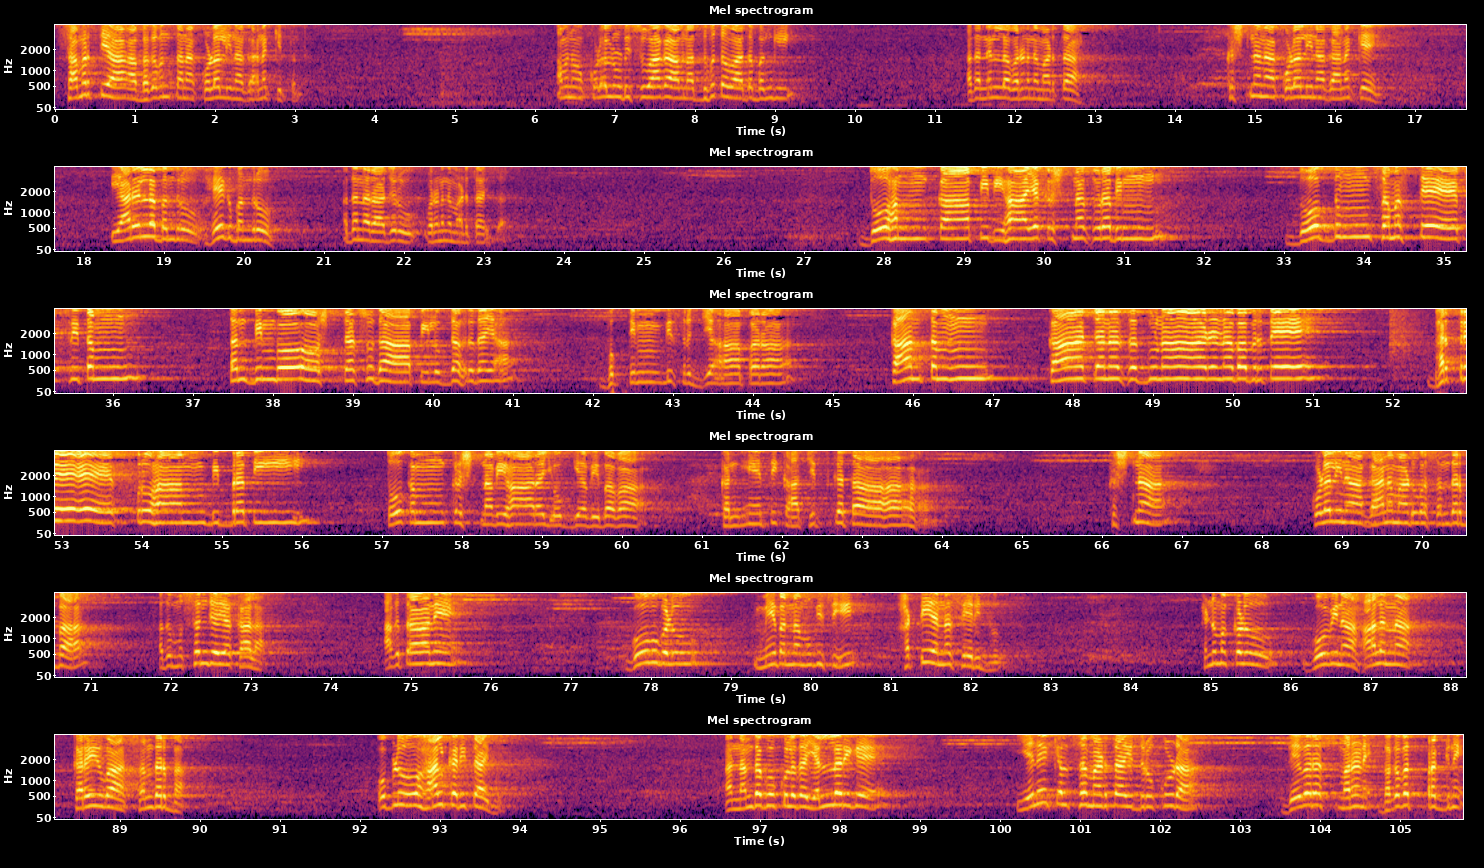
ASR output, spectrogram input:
ಸಾಮರ್ಥ್ಯ ಆ ಭಗವಂತನ ಕೊಳಲಿನ ಗಾನಕ್ಕಿತ್ತಂತೆ. ಅವನು ಕೊಳಲು ನುಡಿಸುವಾಗ ಅವನ ಅದ್ಭುತವಾದ ಭಂಗಿ ಅದನ್ನೆಲ್ಲ ವರ್ಣನೆ ಮಾಡ್ತಾ ಕೃಷ್ಣನ ಕೊಳಲಿನ ಗಾನಕ್ಕೆ ಯಾರೆಲ್ಲ ಬಂದರು, ಹೇಗೆ ಬಂದರು, ಅದನ್ನು ರಾಜರು ವರ್ಣನೆ ಮಾಡ್ತಾ ಇದ್ದಾರೆ. ದೋಹಂ ಕಾಪಿ ವಿಹಾಯ ಕೃಷ್ಣ ಸುರಭಿಂ ದೋಗ್ಧುಂ ಸಮಸ್ತೇಪ್ಸಿತಂ ತನ್ಬಿಂಬೋಷ್ಟಸುಧಾಪಿ ಲುಬ್ಧ ಹೃದಯ. ಭುಕ್ತಿಂ ವಿಸೃಜ್ಯ ಪರ. ಕಾಂತಂ ಕಾಚನ ಸದ್ಗುಣಾರ್ಣವೃತೆ ಭರ್ತ್ರೇ ಸ್ಪೃಹಾಂ ಬಿಭ್ರತಿ. ತೋಕಂ ಕೃಷ್ಣ ವಿಹಾರ ಯೋಗ್ಯ ವಿಭವ. ಕನ್ಯೇತಿ ಕಾಚಿತ್ ಗತಾ. ಕೃಷ್ಣ ಕೊಳಲಿನ ಗಾನ ಮಾಡುವ ಸಂದರ್ಭ ಅದು ಮುಸ್ಸಂಜೆಯ ಕಾಲ. ಆಗತಾನೆ ಗೋವುಗಳು ಮೇವನ್ನು ಮುಗಿಸಿ ಹಟ್ಟಿಯನ್ನು ಸೇರಿದ್ವು. ಹೆಣ್ಣು ಮಕ್ಕಳು ಗೋವಿನ ಹಾಲನ್ನು ಕರೆಯುವ ಸಂದರ್ಭ. ಒಬ್ಬಳು ಹಾಲು ಕರಿತಾ ಇದ್ಲು. ಆ ನಂದಗೋಕುಲದ ಎಲ್ಲರಿಗೆ ಏನೇ ಕೆಲಸ ಮಾಡ್ತಾ ಇದ್ದರೂ ಕೂಡ ದೇವರ ಸ್ಮರಣೆ, ಭಗವತ್ ಪ್ರಜ್ಞೆ,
